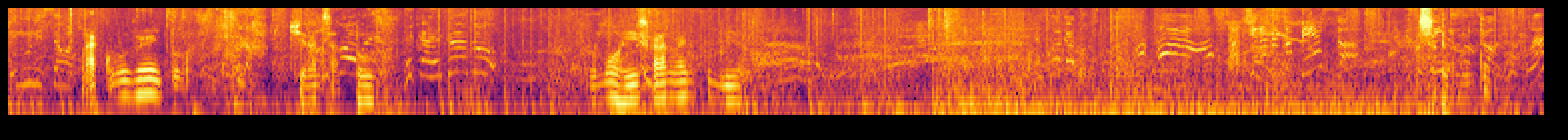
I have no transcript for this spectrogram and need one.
Tem munição aqui. A cover pô. Tirar dessa porra. Vou morrer, os caras não vão me cobrir. Nossa, tá não é?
